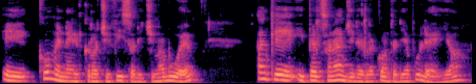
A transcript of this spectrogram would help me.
E come nel crocifisso di Cimabue, anche i personaggi del racconto di Apuleio,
